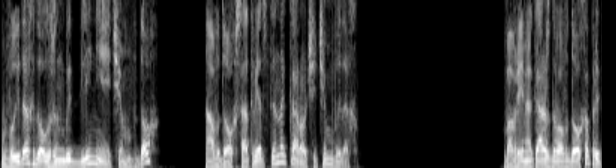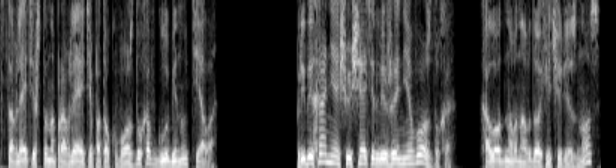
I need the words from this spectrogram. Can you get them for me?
Выдох должен быть длиннее, чем вдох, а вдох, соответственно, короче, чем выдох. Во время каждого вдоха представляйте, что направляете поток воздуха в глубину тела. При дыхании ощущайте движение воздуха, холодного на вдохе через нос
